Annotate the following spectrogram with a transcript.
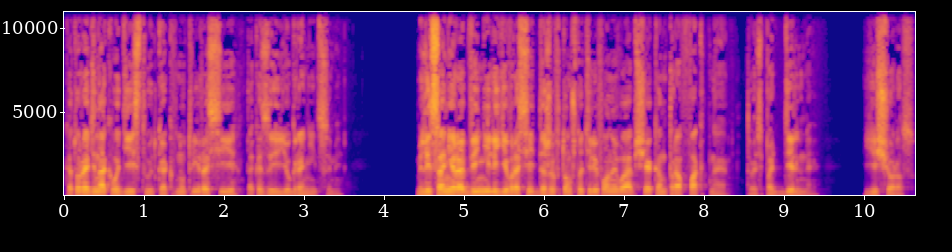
которые одинаково действуют как внутри России, так и за ее границами. Милиционеры обвинили Евросеть даже в том, что телефоны вообще контрафактные, то есть поддельные. Еще раз,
